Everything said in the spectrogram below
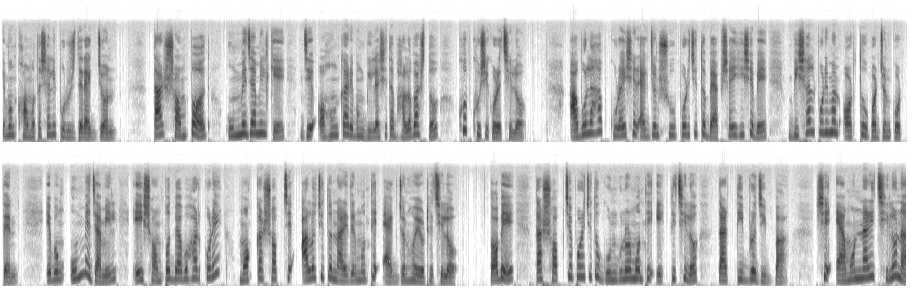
এবং ক্ষমতাশালী পুরুষদের একজন। তার সম্পদ উম্মে জামিলকে যে অহংকার এবং বিলাসিতা ভালোবাসত, খুব খুশি করেছিল। আবুল আহাব কুরাইশের একজন সুপরিচিত ব্যবসায়ী হিসেবে বিশাল পরিমাণ অর্থ উপার্জন করতেন এবং উম্মে জামিল এই সম্পদ ব্যবহার করে মক্কার সবচেয়ে আলোচিত নারীদের মধ্যে একজন হয়ে উঠেছিল। তবে তার সবচেয়ে পরিচিত গুণগুলোর মধ্যে একটি ছিল তার তীব্র জিব্বা সে এমন নারী ছিল না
